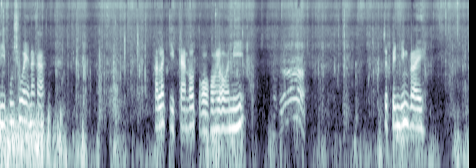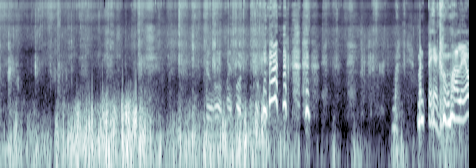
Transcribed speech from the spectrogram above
มีผู้ช่วยนะคะ ภารกิจการเราต่อของเราวันนี้ จะเป็นยังไงดูไปพุ่น มันแตกออกมาแล้ว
